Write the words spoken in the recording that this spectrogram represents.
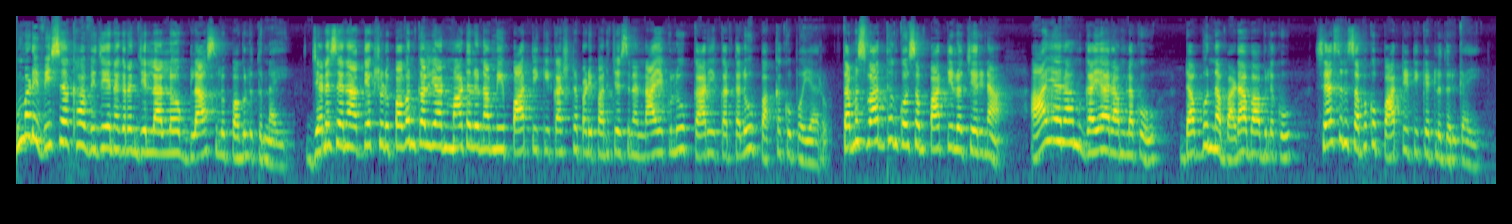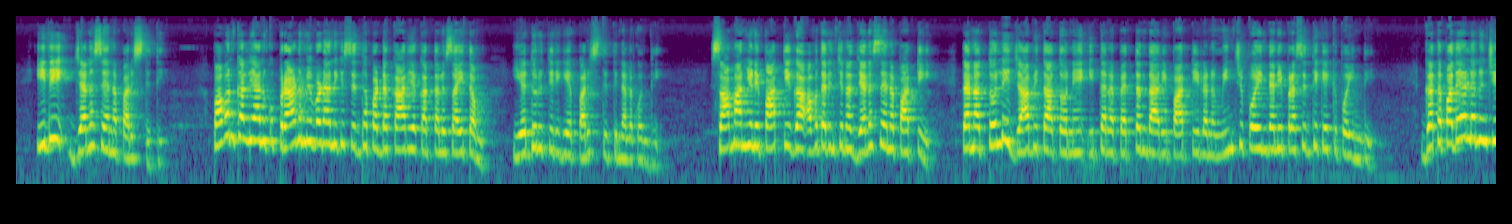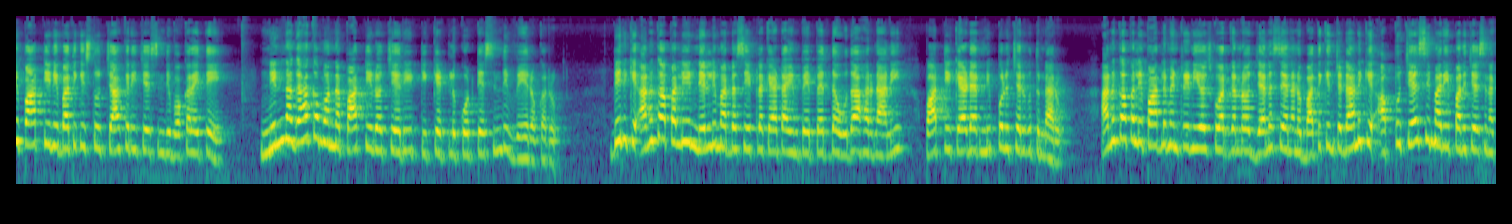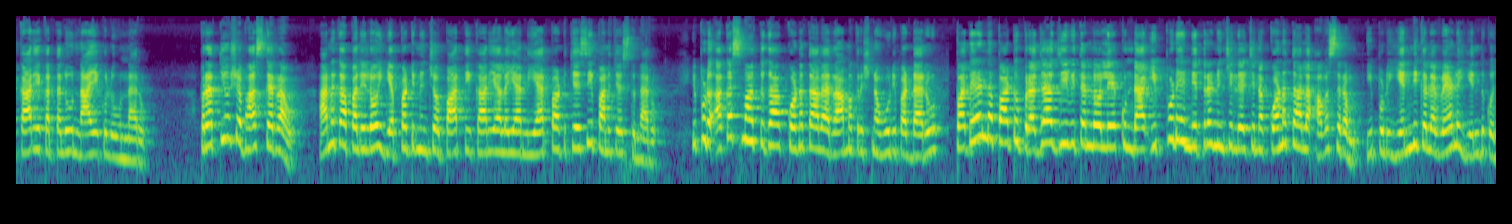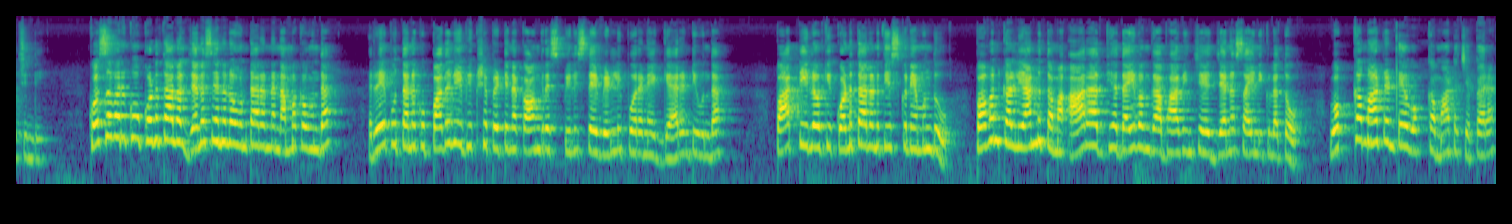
ఉమ్మడి విశాఖ విజయనగరం జిల్లాల్లో గ్లాసులు పగులుతున్నాయి. జనసేన అధ్యక్షుడు పవన్ కళ్యాణ్ మాటలు నమ్మి పార్టీకి కష్టపడి పనిచేసిన నాయకులు కార్యకర్తలు పక్కకు పోయారు. తమ స్వార్థం కోసం పార్టీలో చేరిన ఆయారాం గయారాంలకు డబ్బున్న బడాబాబులకు శాసనసభకు పార్టీ టికెట్లు దొరికాయి. ఇది జనసేన పరిస్థితి. పవన్ కళ్యాణ్కు ప్రాణమివ్వడానికి సిద్ధపడ్డ కార్యకర్తలు సైతం ఎదురు తిరిగే పరిస్థితి నెలకొంది. సామాన్యుని పార్టీగా అవతరించిన జనసేన పార్టీ తన తొలి జాబితాతోనే ఇతర పెత్తందారి పార్టీలను మించిపోయిందని ప్రసిద్ధికెక్కిపోయింది. గత పదేళ్ళ నుంచి పార్టీని బతికిస్తూ చాకరీ చేసింది ఒకరైతే నిన్నగాక మొన్న పార్టీలో చేరి టిక్కెట్లు కొట్టేసింది వేరొకరు. దీనికి అనకాపల్లి నెల్లిమర్ల సీట్ల కేటాయింపే పెద్ద ఉదాహరణ అని పార్టీ కేడర్ నిప్పులు చెరుగుతున్నారు. అనకాపల్లి పార్లమెంటరీ నియోజకవర్గంలో జనసేనను బతికించడానికి అప్పు చేసి మరీ పనిచేసిన కార్యకర్తలు నాయకులు ఉన్నారు. ప్రత్యూష భాస్కర్ రావు అనకాపల్లిలో ఎప్పటి నుంచో పార్టీ కార్యాలయాన్ని ఏర్పాటు చేసి పనిచేస్తున్నారు. ఇప్పుడు అకస్మాత్తుగా కొణతాల రామకృష్ణ ఊడిపడ్డారు. పదేళ్ళ పాటు ప్రజా జీవితంలో లేకుండా ఇప్పుడే నిద్ర నుంచి లేచిన కొణతాల అవసరం ఇప్పుడు ఎన్నికల వేళ ఎందుకొచ్చింది? కొస వరకు కొణతాల జనసేనలో ఉంటారన్న నమ్మకం ఉందా? రేపు తనకు పదవీ భిక్ష పెట్టిన కాంగ్రెస్ పిలిస్తే వెళ్ళిపోరనే గ్యారంటీ ఉందా? పార్టీలోకి కొణతాలను తీసుకునే ముందు పవన్ కళ్యాణ్ను తమ ఆరాధ్య దైవంగా భావించే జన సైనికులతో ఒక్క మాట అంటే ఒక్క మాట చెప్పారా?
